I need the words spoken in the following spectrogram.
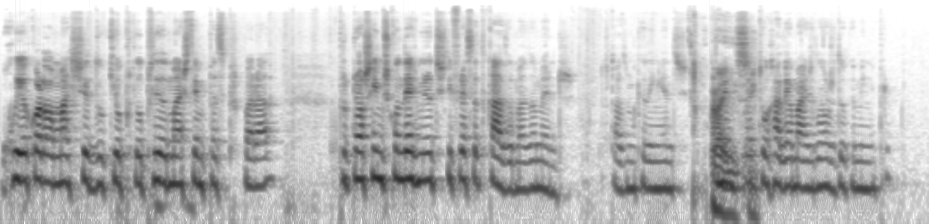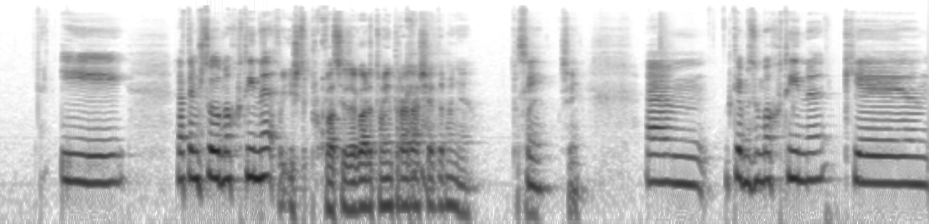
O Rui acorda mais cedo do que eu porque ele precisa de mais tempo para se preparar. Porque nós saímos com 10 minutos de diferença de casa, mais ou menos. Tu estás um bocadinho antes. Para aí, a tua rádio é mais longe do caminho. E já temos toda uma rotina. Isto porque vocês agora estão a entrar às 7 da manhã. Também. Sim. Sim. Hum, temos uma rotina que é.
